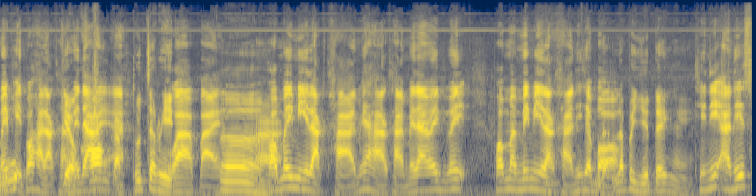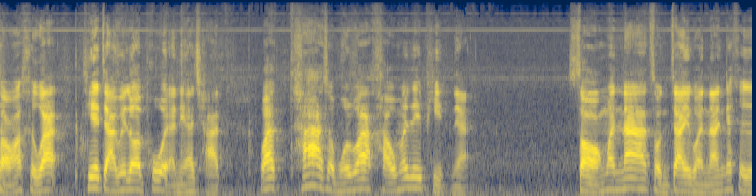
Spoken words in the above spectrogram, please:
ไม่ผิดเพราะหาหลักฐานเกี่ยวไม่ได้ข้องกับอะทุจริตว่าไปเอออ่าเพราะไม่มีหลักฐานไม่หาหลักฐานไม่ได้ไม่ไม่เพราะมันไม่มีหลักฐานที่จะบอกแล้วไปยึดได้ไง ทีนี้อันที่สองก็คือว่าที่อาจารย์วิโรธพูดอันนี้ชัด ว่าถ้าสมมุติว่าเขาไม่ได้ผิดเนี่ยสองมันน่าสนใจกว่านั้นก็คือ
